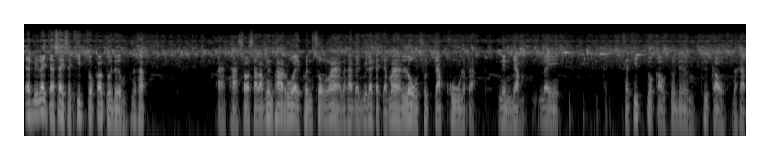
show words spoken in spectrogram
แอดวิไลจะใส่สคริปต์ตัวเก้าตัวเดิมนะครับอ่าถ้าซอสารับเงินผ้ารวยเพิ่นทรงมานะครับแอดวิไลก็จะมาลงชุดจับคูแล้วก็เน้นย้ำในสคริปต์ตัวเก่าตัวเดิมคือเก่านะครับ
